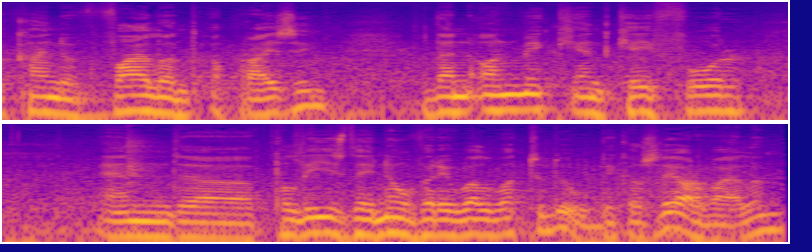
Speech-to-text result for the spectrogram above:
a kind of violent uprising, then UNMIK and KFOR and uh, police, they know very well what to do because they are violent.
